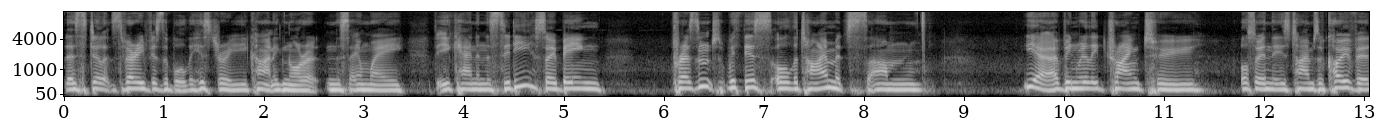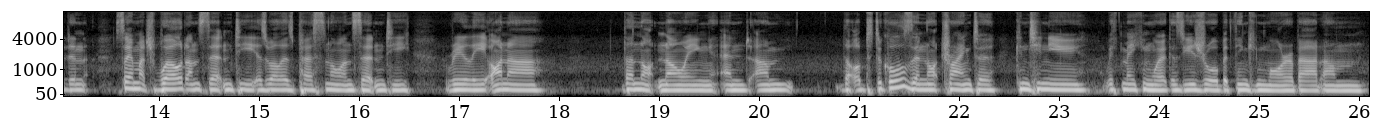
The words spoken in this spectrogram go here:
there's still it's very visible the history you can't ignore it in the same way that you can in the city so being present with this all the time it's um, yeah I've been really trying to also in these times of COVID and so much world uncertainty as well as personal uncertainty really honor the not knowing and um, the obstacles and not trying to continue with making work as usual, but thinking more about, um,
